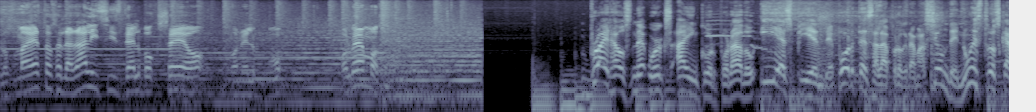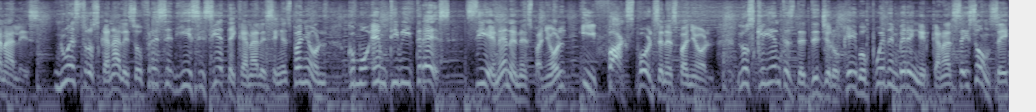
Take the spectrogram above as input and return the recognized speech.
los maestros del análisis del boxeo con el... Volvemos. Bright House Networks ha incorporado ESPN Deportes a la programación de nuestros canales. Nuestros canales ofrece 17 canales en español, como MTV3, CNN en español y Fox Sports en español. Los clientes de Digital Cable pueden ver en el canal 611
